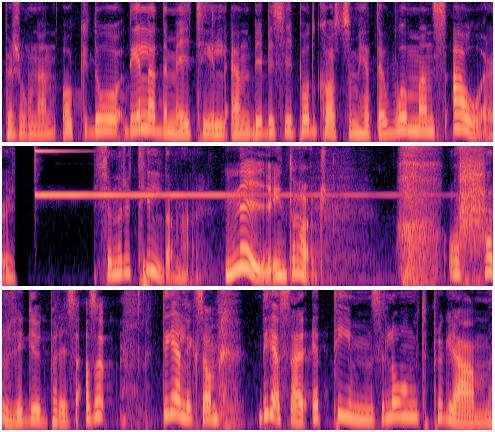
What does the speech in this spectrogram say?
personen. Och då, det ledde mig till en BBC-podcast som heter Woman's Hour. Känner du till den här? Nej, inte hört. Åh herregud Parisa. Alltså, det är liksom det är så här ett timslångt program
